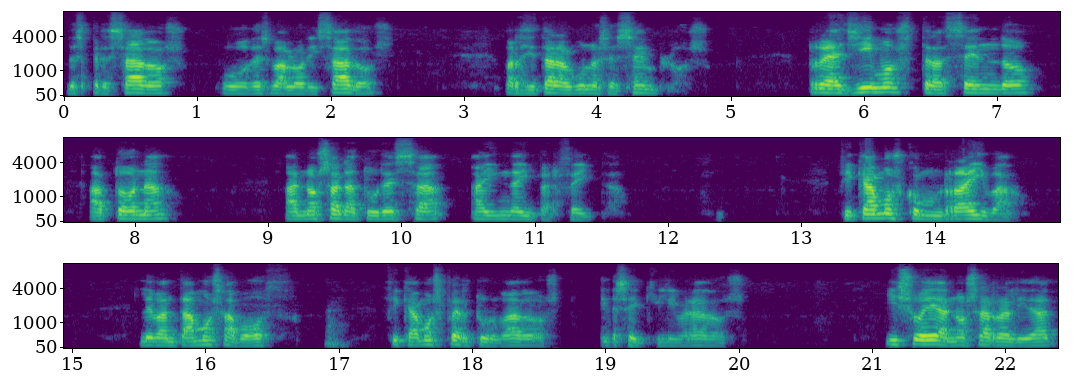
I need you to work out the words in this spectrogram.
desprezados ou desvalorizados, para citar algunos exemplos. Reagimos trazendo a tona a nosa natureza aínda imperfeita. Ficamos con raiva, levantamos a voz, ficamos perturbados e desequilibrados. Iso é a nosa realidade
